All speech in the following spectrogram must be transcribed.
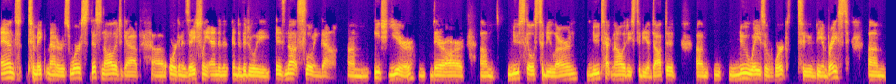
And to make matters worse, this knowledge gap, uh, organizationally and individually, is not slowing down um, each year there are um, new skills to be learned, new technologies to be adopted, um, new ways of work to be embraced. Um,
